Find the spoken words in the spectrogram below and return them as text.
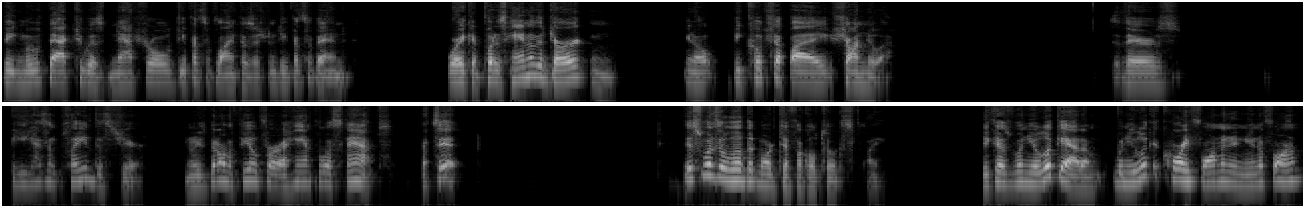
being moved back to his natural defensive line position, defensive end, where he could put his hand in the dirt and, you know, be coached up by Sean Nua. There's, he hasn't played this year. You know, he's been on the field for a handful of snaps. That's it. This one's a little bit more difficult to explain because when you look at him, when you look at Korey Foreman in uniform,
